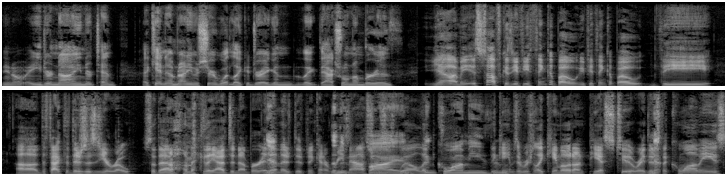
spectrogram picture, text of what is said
you know eight or nine or ten. I can't. I'm not even sure what like a dragon like the actual number is. Yeah, I mean it's tough because if you think about if you think about the uh, the fact that there's a zero, so that automatically adds a number, and Yeah. then there's, there's been kind of Then remasters as well. Like and Kiwamis. the and, games originally came out on PS2, right? There's Yeah. the Kiwamis.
